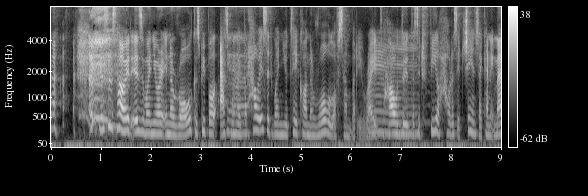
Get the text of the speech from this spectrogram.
this is how it is when you're in a role because people ask me like but how is it when you take on a role of somebody right how do does mm. it feel how does it change i can imagine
